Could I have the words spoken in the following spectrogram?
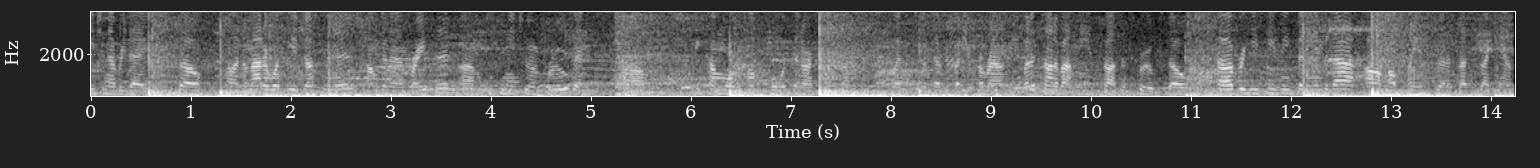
each and every day. And so, uh, no matter what the adjustment is, I'm going to embrace it, um, continue to improve, and um, become more comfortable within our system with, everybody around me. But it's not about me; it's about this group. So, however he sees me fitting into that, I'll, I'll play into it as best as I can.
